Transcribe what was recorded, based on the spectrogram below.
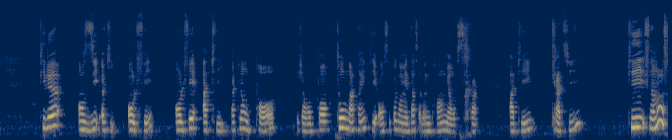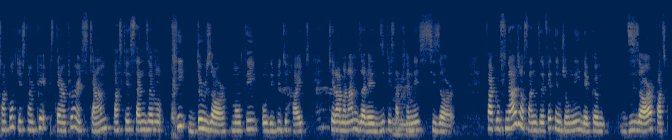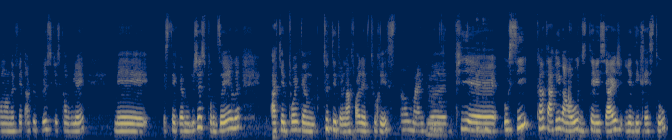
Puis là, on se dit, OK, on le fait. On le fait à pied. Fait que là, on part. Genre, on part tôt le matin, puis on sait pas combien de temps ça va nous prendre, mais on se rend à pied, gratuit. Puis finalement, on se rend compte que c'était un peu, c'était un peu un scam parce que ça nous a pris deux heures monter au début du hike, que la madame nous avait dit que ça Mm. prenait six heures. Fait qu'au final, genre, ça nous a fait une journée de comme 10 heures parce qu'on en a fait un peu plus que ce qu'on voulait. Mais c'était comme juste pour dire là, à quel point comme tout est une affaire de touristes. Oh my god. Puis euh, aussi, quand tu arrives en haut du télésiège, il y a des restos.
